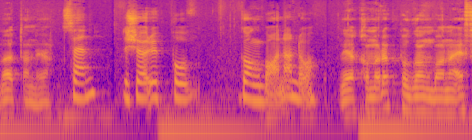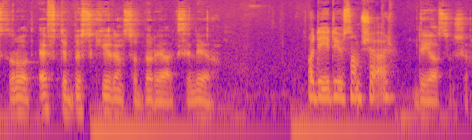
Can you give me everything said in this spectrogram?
Mötande, ja. Sen, du kör upp på gångbanan då. När jag kommer upp på gångbanan efteråt, efter busskuren, så börjar jag accelerera. Och det är du som kör. Det är jag som kör.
